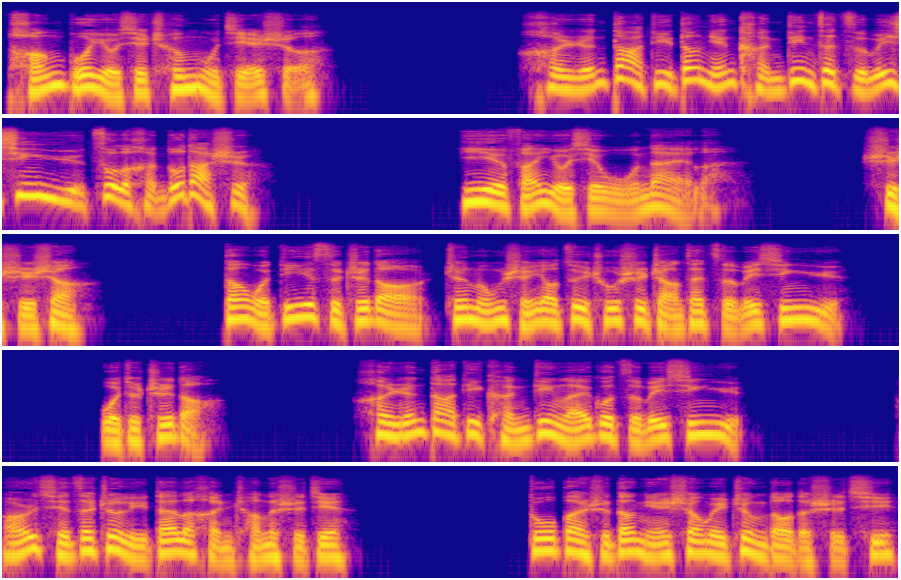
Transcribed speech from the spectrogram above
庞博有些瞠目结舌。狠人大帝当年肯定在紫薇星域做了很多大事。叶凡有些无奈了。事实上，当我第一次知道真龙神药最初是长在紫薇星域，我就知道，狠人大帝肯定来过紫薇星域，而且在这里待了很长的时间，多半是当年尚未正道的时期。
